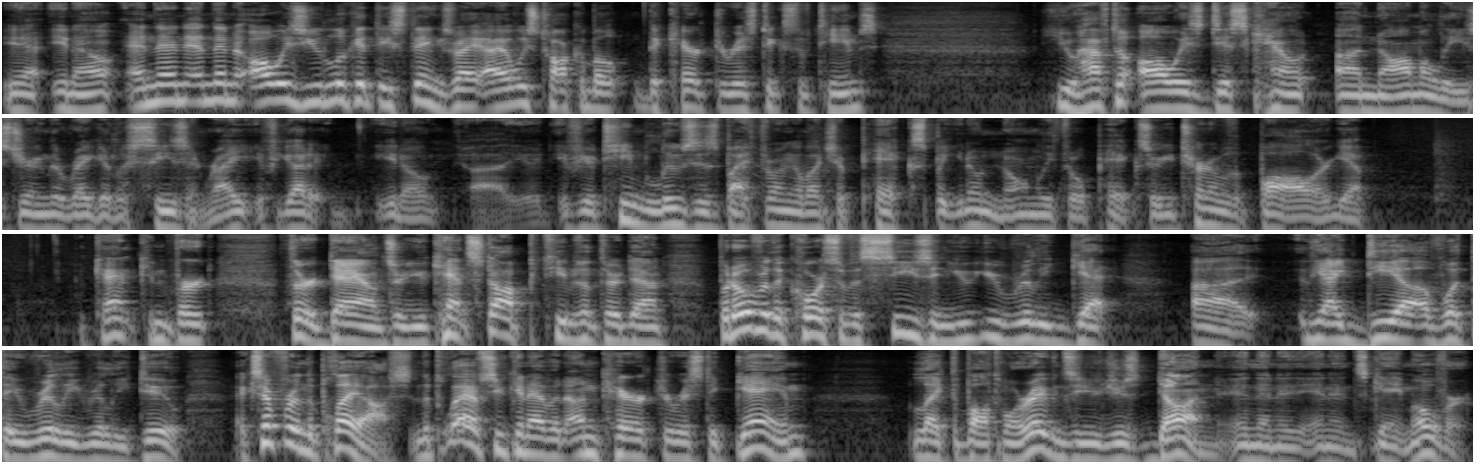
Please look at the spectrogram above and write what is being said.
Yeah, you know. And then and then always you look at these things, right? I always talk about the characteristics of teams. You have to always discount anomalies during the regular season, right? If you got it, you know, uh, if your team loses by throwing a bunch of picks, but you don't normally throw picks, or you turn over the ball, or you can't convert third downs, or you can't stop teams on third down. But over the course of a season, you you really get uh, the idea of what they really, really do. Except for in the playoffs. In the playoffs, you can have an uncharacteristic game like the Baltimore Ravens, and you're just done, and then and it's game over.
